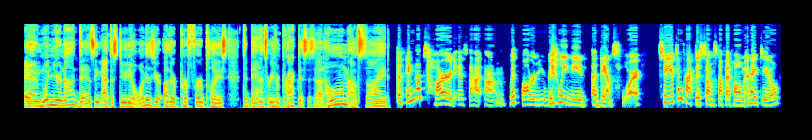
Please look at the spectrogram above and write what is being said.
and when you're not dancing at the studio, what is your other preferred place to dance or even practice? Is it at home, outside? The thing that's hard is that um, with ballroom, you really need a dance floor. So you can practice some stuff at home, and I do.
